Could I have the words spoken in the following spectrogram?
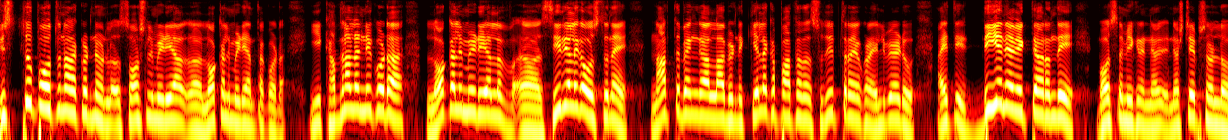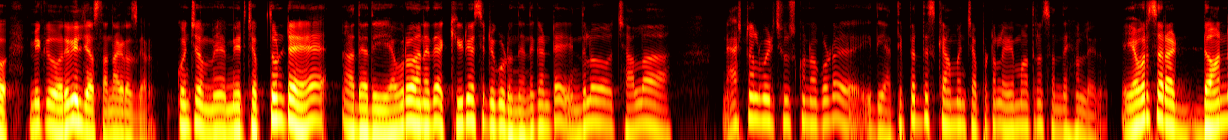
విస్తుపోతున్నారు అక్కడ సోషల్ మీడియా లోకల్ మీడియా అంతా కూడా. ఈ కథనాలన్నీ కూడా లోకల్ మీడియాలో సీరియల్గా వస్తున్నాయి. నార్త్ బెంగాల్ లాబి కీలక పాత్ర సుదీప్ రాయ్ ఒకడు వెళ్ళిపోయాడు అయితే డి అనే వ్యక్తి ఎవరంది? బహుశా మీకు నెక్స్ట్ ఎపిసోడ్లో మీకు రివీల్ చేస్తాను నాగరాజ్ గారు. కొంచెం మీరు చెప్తుంటే అది అది ఎవరు అనేది ఆ క్యూరియాసిటీ కూడా ఉంది. ఎందుకంటే ఇందులో చాలా నేషనల్ వైడ్ చూసుకున్నా కూడా ఇది అతిపెద్ద స్కామ్ అని చెప్పడంలో ఏమాత్రం సందేహం లేదు. ఎవరు సార్ ఆ డాన్?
